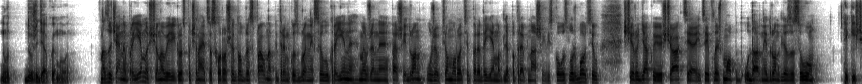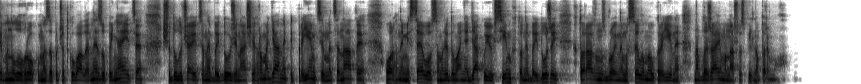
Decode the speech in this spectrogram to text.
Ну, дуже дякуємо вам. Надзвичайно приємно, що новий рік розпочинається з хороших добрих справ на підтримку збройних сил України. Ми вже не перший дрон. Уже в цьому році передаємо для потреб наших військовослужбовців. Щиро дякую, що акція і цей флешмоб ударний дрон для ЗСУ. Який ще минулого року ми започаткували, не зупиняється. Що долучаються небайдужі наші громадяни, підприємці, меценати, органи місцевого самоврядування. Дякую всім, хто небайдужий, хто разом з збройними силами України наближаємо нашу спільну перемогу.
